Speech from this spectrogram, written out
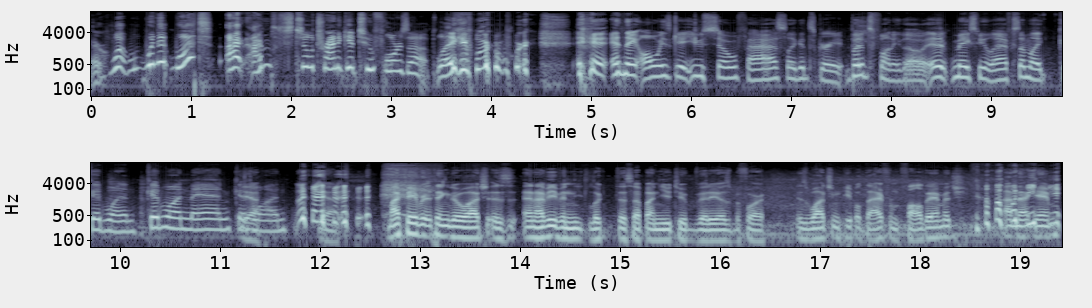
there? What? When it? What? I, I'm still trying to get two floors up. Like, we're, we're, and they always get you so fast. Like, it's great, but it's funny though. It makes me laugh because I'm like, "Good one, good one, man, good Yeah. one." yeah. My favorite thing to watch is, and I've even looked this up on YouTube videos before, is watching people die from fall damage oh, on that game.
